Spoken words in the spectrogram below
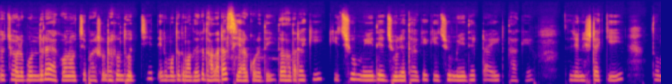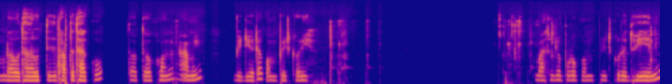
তো চলো বন্ধুরা, এখন হচ্ছে বাসন টাসন ধরছি এর মধ্যে তোমাদেরকে ধাঁধাটা শেয়ার করে দিই। তো ধাঁধাটা কি? কিছু মেয়েদের ঝুলে থাকে, কিছু মেয়েদের টাইট থাকে। তো জিনিসটা কি? তোমরাও ধাঁধা উঠতে ভাবতে থাকো। ততক্ষণ আমি ভিডিওটা কমপ্লিট করি। বাসনটা পুরো কমপ্লিট করে ধুয়ে নিই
